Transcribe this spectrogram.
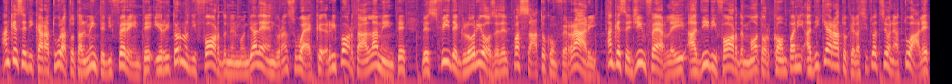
Anche se di caratura totalmente differente, il ritorno di Ford nel mondiale Endurance WEC riporta alla mente le sfide gloriose del passato con Ferrari, anche se Jim Fairley, AD di Ford Motor Company, ha dichiarato che la situazione attuale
